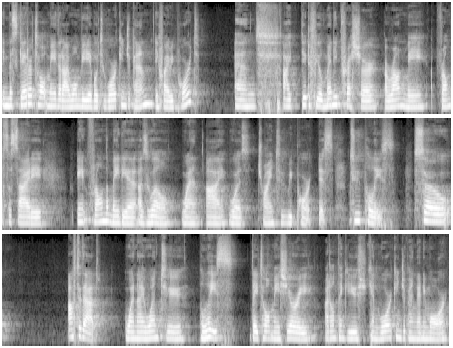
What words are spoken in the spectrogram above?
Investigator told me that I won't be able to work in Japan if I report. And I did feel many pressure around me from the society, from the media as well, when I was trying to report this to police. So after that, when I went to police, they told me, Shiori, I don't think you can work in Japan anymore.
